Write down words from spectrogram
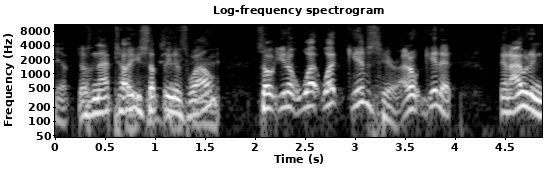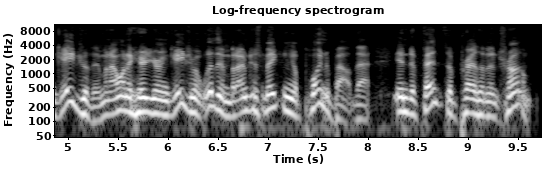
Yep. Doesn't that tell you something as well? So you know what what gives here? I don't get it. And I would engage with him, and I want to hear your engagement with him. But I'm just making a point about that in defense of President Trump,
